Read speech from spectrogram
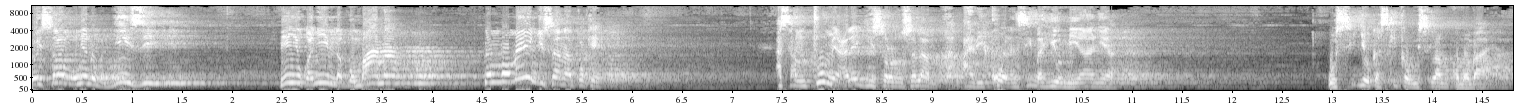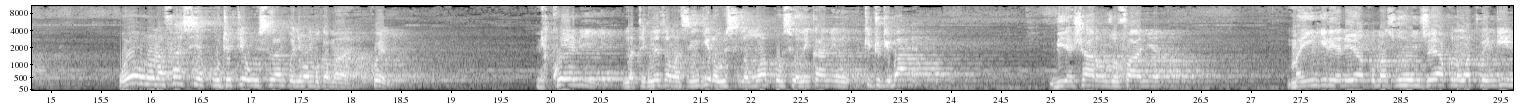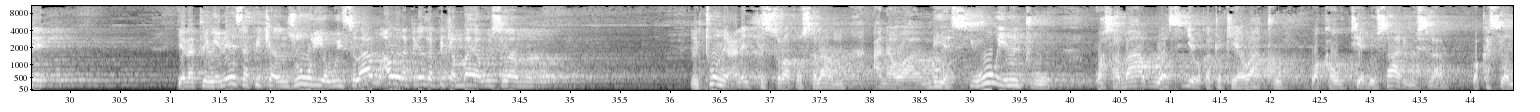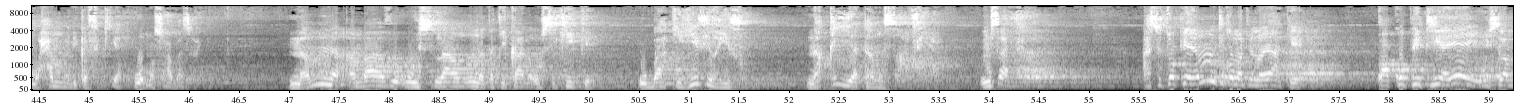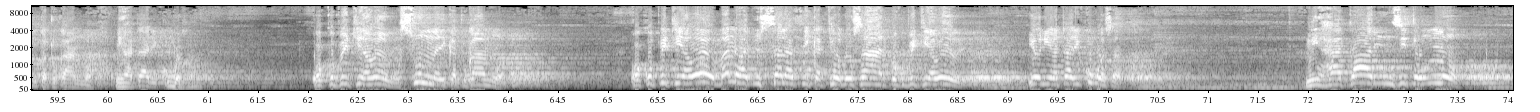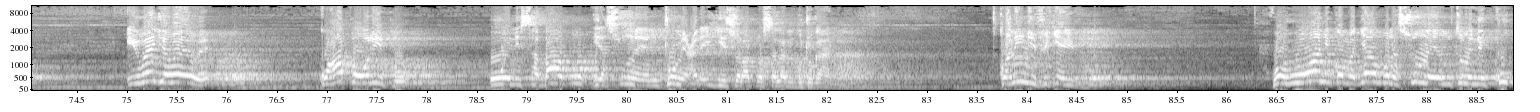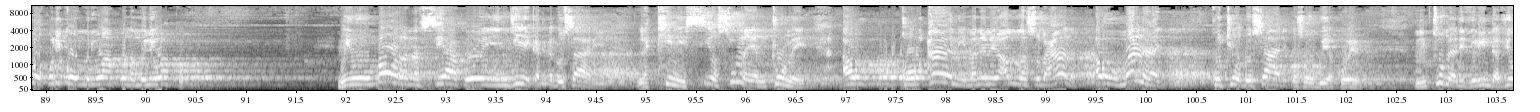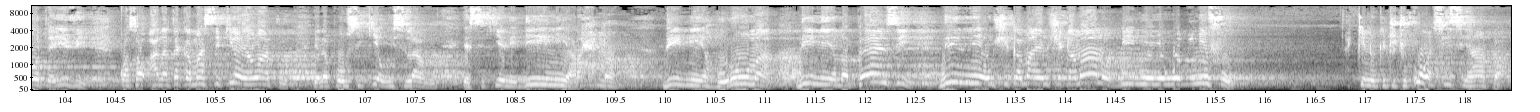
waislamu wenyewe ni majizi. Ninyi kwa nyinyi mnagombana. Na mambo mengi sana yanatokea. Hasa mtume alayhi salatu wasalam alikuwa lazima hiyo mianya. Usije ukasikika uislamu kwa mabaya. Wewe una nafasi ya kuutetea uislamu kwenye mambo kama haya. Kweli? Ni kweli unatengeneza mazingira uislamu wako usionekane kitu kibaya? Biashara unazofanya maingiliano yako mazungumzo yako na watu wengine yanatengeneza picha nzuri ya uislamu au yanatengeneza picha mbaya ya uislamu. Mtume alaihi salatu wassalam anawaambia siui mtu kwa sababu wasije wakatokea watu wakautia dosari uislamu wakasema muhammadi kafikia kuwa masahaba zake. Namna ambavyo uislamu unatakikana usikike ubaki hivyo hivyo naqiyatan safia msafi. Asitokee mtu kwa matendo yake kwa kupitia yeye uislamu ukatukanwa. Ni hatari kubwa sana. Kwa kupitia wewe sunna ikatukanwa. Kwa kupitia wewe manhaju salafi ikatiwa dosari kwa kupitia wewe. Hiyo ni hatari kubwa sana. Ni hatari nzito mno. Iweje wewe kwa hapo ulipo uwe ni sababu ya sunna ya mtume alaihi salatu wassalam kutukana? Kwa nini ifikie hivi wa huoni kwamba jambo la sunna ya mtume ni kubwa kuliko umri wako na mwili wako. Ni ubora nafsi yako wewe ingie katika dosari lakini sio sunna ya mtume au qurani maneno ya allah subhana au manhaj kutiwa dosari kwa sababu yako wewe. Mtume alivilinda vyote hivi kwa sababu anataka masikio ya watu yanapousikia uislamu yasikie ni dini ya rahma dini ya huruma dini ya mapenzi dini ya ushikamano mshikamano dini yenye uaminifu lakini ukituchukua sisi hapa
